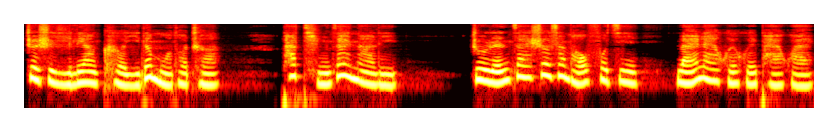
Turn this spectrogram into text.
这是一辆可疑的摩托车，它停在那里，主人在摄像头附近来来回回徘徊，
